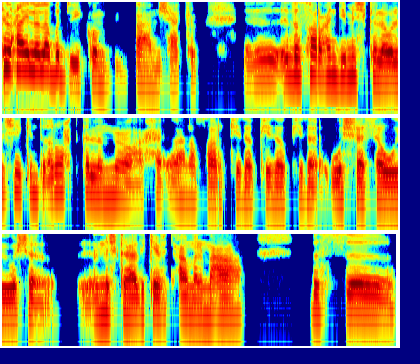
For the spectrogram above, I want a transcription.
كل عائلة لابد يكون بها مشاكل. آه، إذا صار عندي مشكلة ولا شيء كنت أروح أتكلم معه أنا صار كذا وكذا وكذا وش أسوي؟ وش المشكلة هذه؟ كيف أتعامل معاها بس آه،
